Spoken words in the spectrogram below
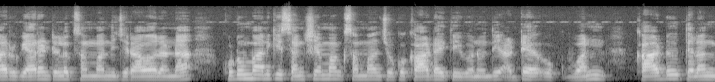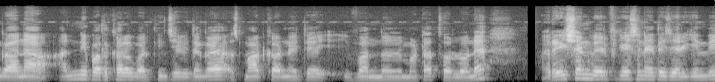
ఆరు గ్యారంటీలకు సంబంధించి రావాలన్నా కుటుంబానికి సంక్షేమానికి సంబంధించి ఒక కార్డు అయితే ఇవ్వనుంది. అంటే ఒక వన్ కార్డు తెలంగాణ అన్ని పథకాలు వర్తించే విధంగా స్మార్ట్ కార్డును అయితే ఇవ్వనుందన్నమాట త్వరలోనే. రేషన్ వెరిఫికేషన్ అయితే జరిగింది.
